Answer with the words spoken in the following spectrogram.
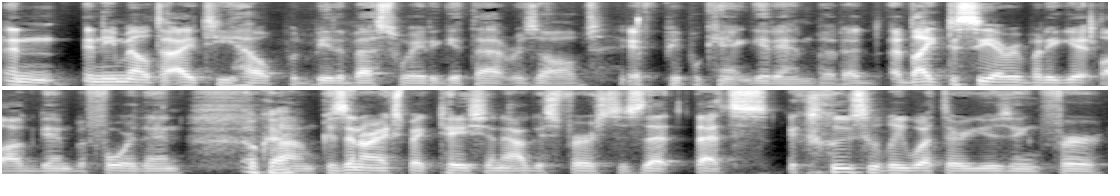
and an email to IT help would be the best way to get that resolved if people can't get in. But I'd, I'd like to see everybody get logged in before then. Okay. Because then our expectation August 1st is that that's exclusively what they're using for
